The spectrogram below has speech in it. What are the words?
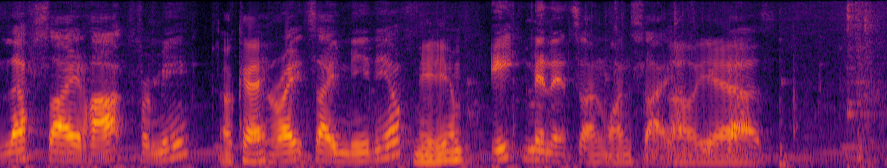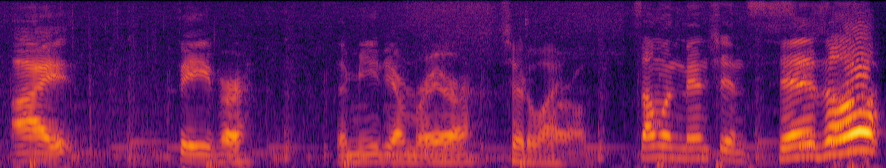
Left side hot for me Okay. and right side medium. Medium. Eight minutes on one side. Oh, yeah. Because I favor the medium rare So do I. world. Someone mentioned Sizzle.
